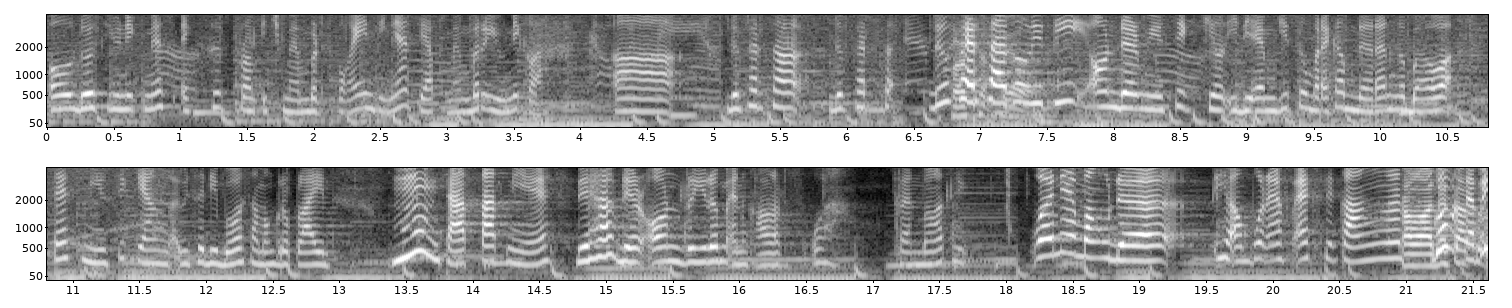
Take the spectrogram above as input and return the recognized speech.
all those uniqueness exude from each members. Pokoknya intinya tiap member unik lah. Uh, the versal the versa, the versatility on their music chill EDM gitu. Mereka beneran ngebawa tes music yang nggak bisa dibawa sama grup lain. Hmm, catat nih ya. They have their own rhythm and colors. Wah, keren banget nih. Wah, ini emang udah ya ampun FX ya kangen. Kalau ada Gua- satu- tapi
